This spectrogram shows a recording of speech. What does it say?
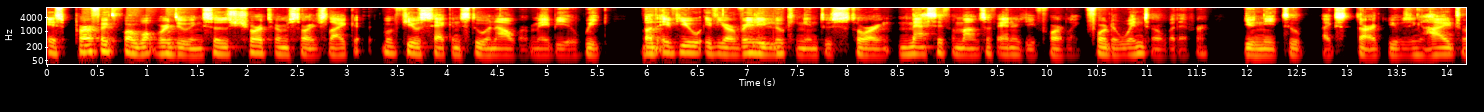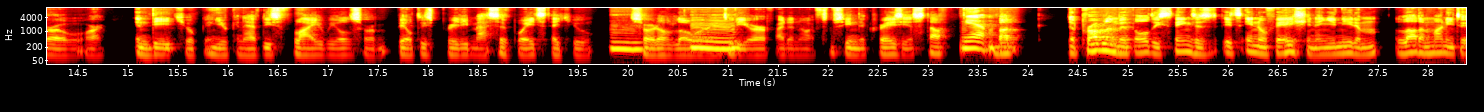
is perfect for what we're doing. So short term storage, like a few seconds to an hour, maybe a week. But if you if you're really looking into storing massive amounts of energy for like for the winter or whatever, you need to like start using hydro or indeed you you can have these flywheels or build these really massive weights that you Mm. sort of lower into Mm. the earth. I don't know. I've seen the craziest stuff. yeah But the problem with all these things is it's innovation and you need a, m- a lot of money to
